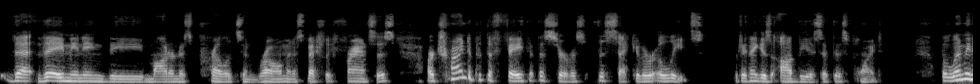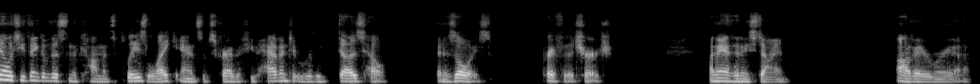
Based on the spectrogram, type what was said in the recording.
That they, meaning the modernist prelates in Rome and especially Francis, are trying to put the faith at the service of the secular elites, which I think is obvious at this point. But let me know what you think of this in the comments. Please like and subscribe if you haven't. It really does help. And as always, pray for the church. I'm Anthony Stine. Ave Maria.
